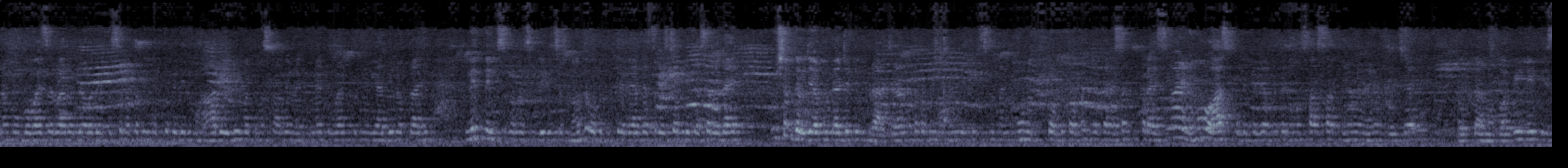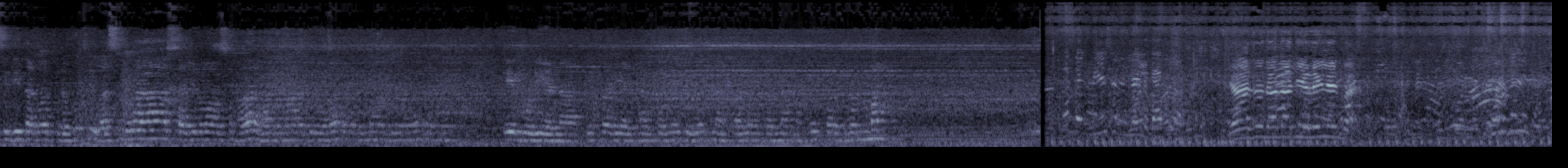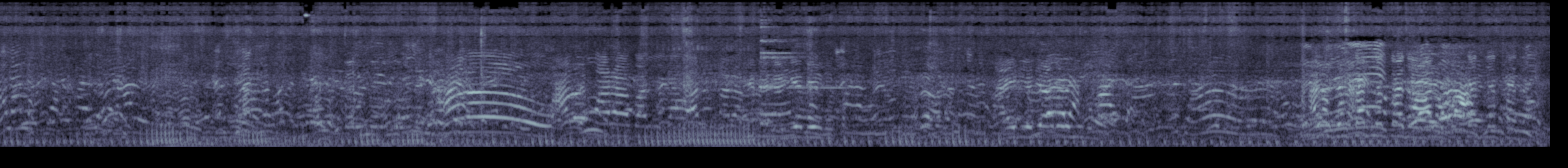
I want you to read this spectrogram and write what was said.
నమో భవాసర్వాణి గౌరవపతిపతి మహాదేవి పద్మస్వామి వెంకటేశ్వరం యాదిలో ప్రాజి నిత్ నిలిసిన సిద్ధి సున్నత ఒకటి వ్యాధ శ్రేష్టం కసరదాయ విషం దవిజయ ముందాజ దిం ప్రాచరణ తరపు మనం నిలిసిన మనం తోపు తోపు జతరసం ప్రసవాయ నమో వాస్పతి ప్రజాపతి నమో సాత్ సాత్ నమో నేను పూజ భక్త నమో భవి నితి సిద్ధి తనవ ప్రభు శ్రీ వాసుదేవ సజనవ సుహార హనుమాదేవ హనుమాదేవ એ બોડી અના કે પરિયાના તમે દિવસના પાલન કરના મહે પર બ્રહ્મા 太难。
